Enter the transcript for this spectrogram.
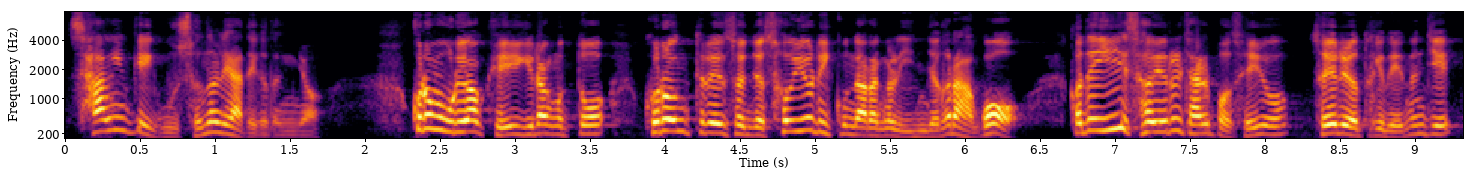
상위 계획이 우선을 해야 되거든요. 그러면 우리가 계획이란 것도 그런 틀에서 이제 서열이 있구나라는 걸 인정을 하고, 근데 이 서열을 잘 보세요. 서열이 어떻게 되어 있는지.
